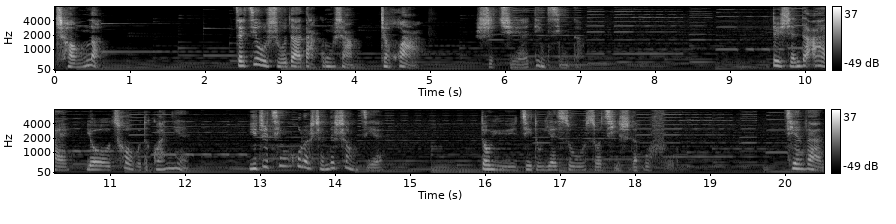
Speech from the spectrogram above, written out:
成了。在救赎的大功上，这话是决定性的。对神的爱有错误的观念，以致轻忽了神的圣洁，都与基督耶稣所启示的不符。千万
